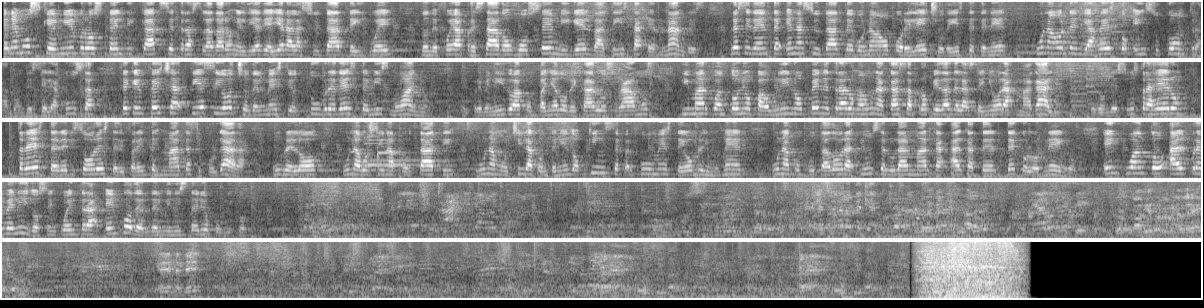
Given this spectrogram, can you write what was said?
Tenemos que miembros del DICAT se trasladaron el día de ayer a la ciudad de Higüey, donde fue apresado José Miguel Batista Hernández, residente en la ciudad de Bonao por el hecho de este tener una orden de arresto en su contra, donde se le acusa de que en fecha 18 del mes de octubre de este mismo año, el prevenido acompañado de Carlos Ramos y Marco Antonio Paulino penetraron a una casa propiedad de la señora Magali, de donde sustrajeron tres televisores de diferentes marcas y pulgadas, un reloj, una bocina portátil, una mochila conteniendo 15 perfumes de hombres y mujeres, una computadora y un celular marca Alcatel de color negro. En cuanto al prevenido, se encuentra en poder del Ministerio Público. Está bien, pero camina derecho.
